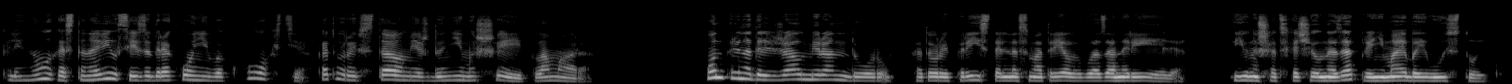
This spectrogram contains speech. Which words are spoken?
Клинок остановился из-за драконьего когтя, который встал между ним и шеей Фламара. Он принадлежал Мирандору, который пристально смотрел в глаза Нариэля. Юноша отскочил назад, принимая боевую стойку.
